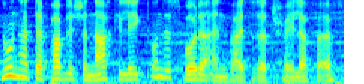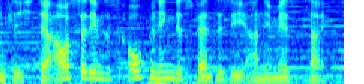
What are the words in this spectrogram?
nun hat der Publisher nachgelegt und es wurde ein weiterer Trailer veröffentlicht, der außerdem das Opening des Fantasy-Animes zeigt.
